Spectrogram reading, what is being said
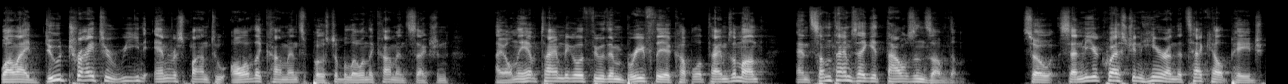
While I do try to read and respond to all of the comments posted below in the comments section, I only have time to go through them briefly a couple of times a month, and sometimes I get thousands of them. So send me your question here on the tech help page,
